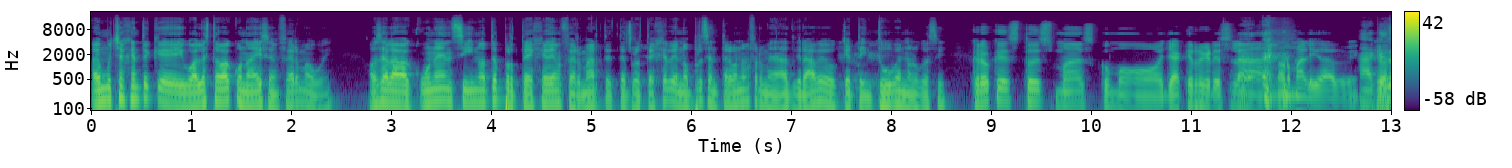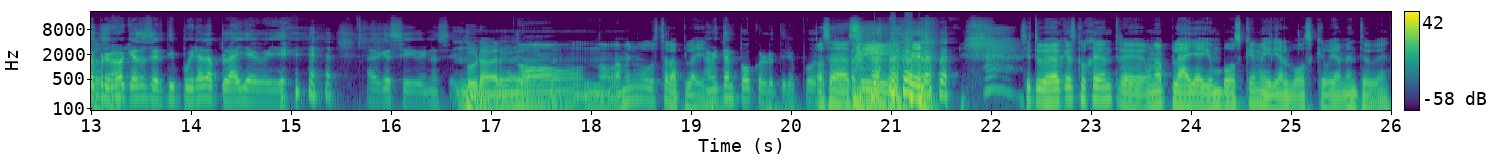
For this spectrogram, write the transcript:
hay mucha gente que igual está vacunada y se enferma, güey. O sea, la vacuna en sí no te protege de enfermarte, te protege de no presentar una enfermedad grave o que te intuben o algo así. Creo que esto es más como ya que regrese la normalidad, güey. Ah, ¿Qué que es lo a primero hacer? que vas a hacer, tipo ir a la playa, güey. Algo así, güey, no sé. Pura verga, No, no, a mí no me gusta la A playa. mí tampoco lo tiré por... O sea, sí. si tuviera que escoger entre una playa y un bosque, me iría al bosque, obviamente, güey.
